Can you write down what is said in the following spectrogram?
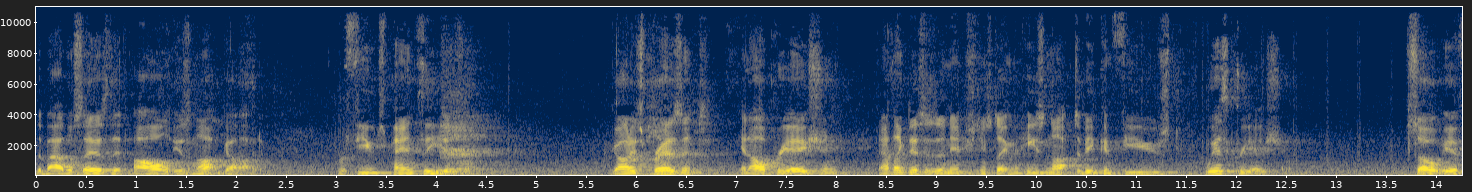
The Bible says that all is not God, refutes pantheism. God is present in all creation. And I think this is an interesting statement. He's not to be confused with creation. So if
